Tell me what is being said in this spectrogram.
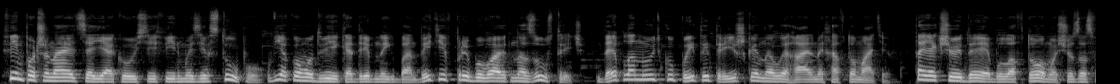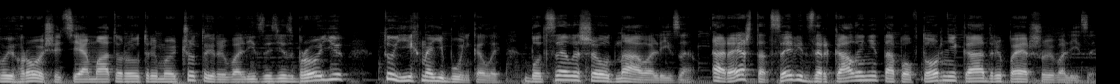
Фільм починається, як і усі фільми зі вступу, в якому двійка дрібних бандитів прибувають на зустріч, де планують купити трішки нелегальних автоматів. Та якщо ідея була в тому, що за свої гроші ці аматори отримують 4 валізи зі зброєю, то їх наїбунькали, бо це лише одна валіза, а решта це відзеркалені та повторні кадри першої валізи.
